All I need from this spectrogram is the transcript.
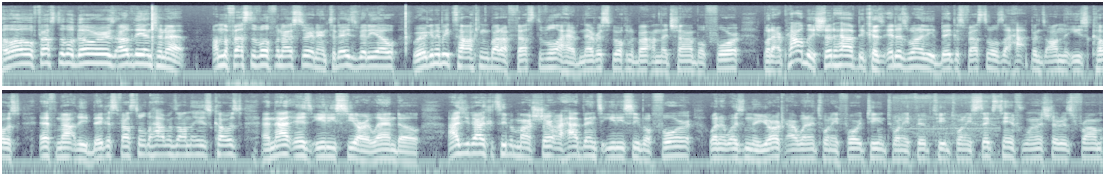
Hello, festival goers of the internet. I'm the Festival Finesser, and in today's video, we're going to be talking about a festival I have never spoken about on the channel before, but I probably should have because it is one of the biggest festivals that happens on the East Coast, if not the biggest festival that happens on the East Coast, and that is EDC Orlando. As you guys can see from my shirt, I have been to EDC before when it was in New York. I went in 2014, 2015, 2016 from when this shirt is from,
